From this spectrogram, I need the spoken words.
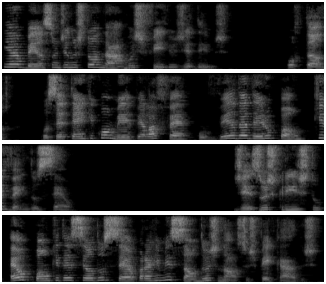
e a bênção de nos tornarmos filhos de Deus. Portanto, você tem que comer pela fé o verdadeiro pão que vem do céu. Jesus Cristo é o pão que desceu do céu para a remissão dos nossos pecados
